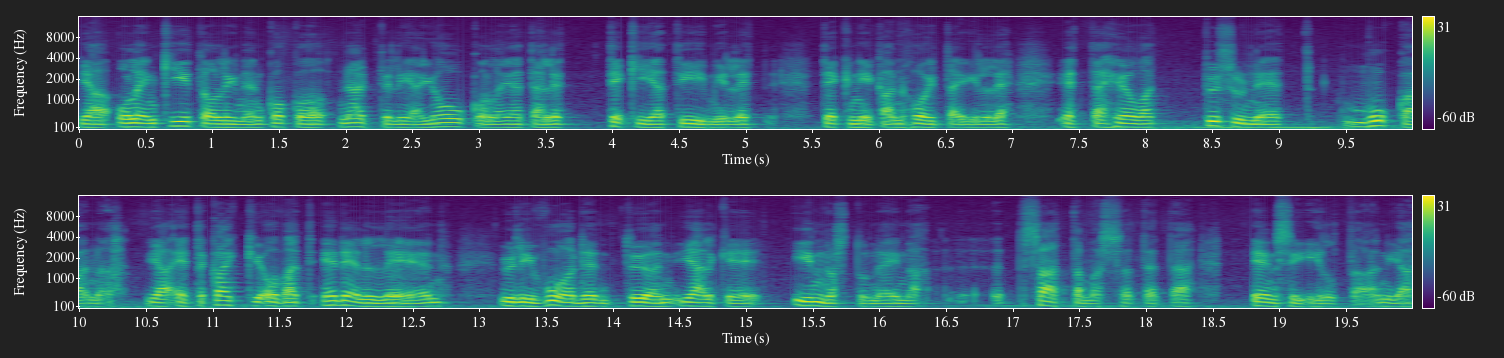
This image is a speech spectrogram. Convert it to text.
Ja olen kiitollinen koko näyttelijäjoukolle ja tälle tekijätiimille, tekniikan hoitajille, että he ovat pysyneet mukana ja että kaikki ovat edelleen yli vuoden työn jälkeen innostuneina saattamassa tätä ensi-iltaan ja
